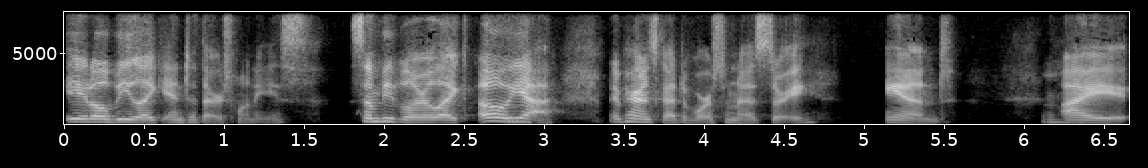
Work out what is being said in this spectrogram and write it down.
it'll be like into their 20s. Some people are like, "Oh Mhm. yeah, my parents got divorced when I was 3." And Mhm. I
